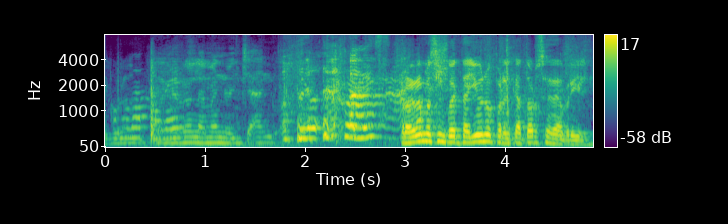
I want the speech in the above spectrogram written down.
¿Cómo va a poder? la mano el chango. Pero. Programa 51 para el 14 de abril.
